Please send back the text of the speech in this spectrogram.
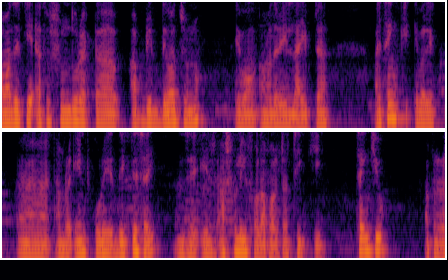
আমাদেরকে এত সুন্দর একটা আপডেট দেওয়ার জন্য এবং আমাদের এই লাইভটা আই থিঙ্ক এবারে আমরা এন্ড করে দেখতে চাই যে এর আসলেই ফলাফলটা ঠিক কী। থ্যাংক ইউ আপনারা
